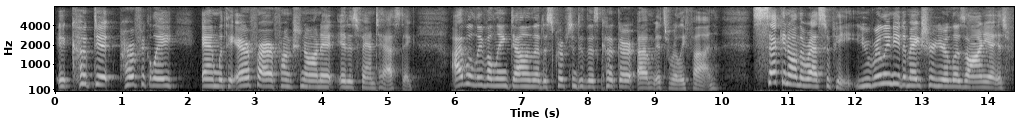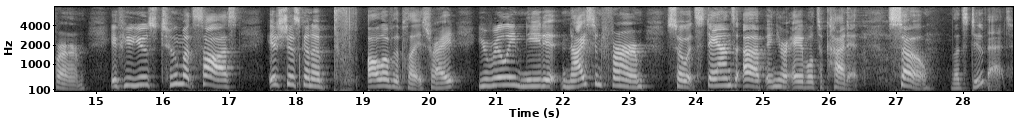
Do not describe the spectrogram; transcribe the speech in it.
It cooked it perfectly and with the air fryer function on it, it is fantastic. I will leave a link down in the description to this cooker. Um, it's really fun. Second on the recipe, you really need to make sure your lasagna is firm. If you use too much sauce, it's just gonna all over the place, right? You really need it nice and firm so it stands up and you're able to cut it. So let's do that.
